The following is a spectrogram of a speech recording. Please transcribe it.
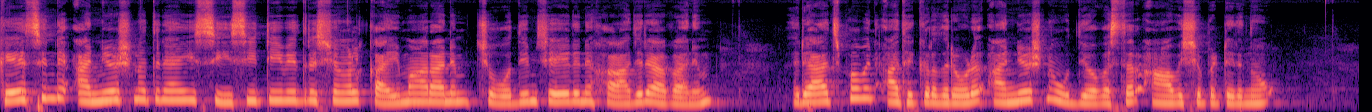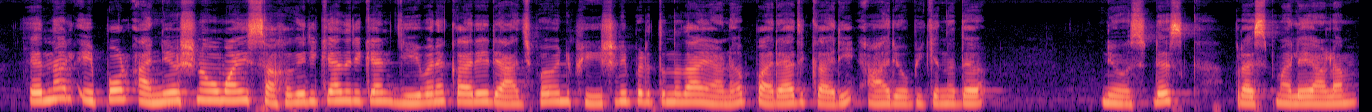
കേസിന്റെ അന്വേഷണത്തിനായി സി സി ടി വി ദൃശ്യങ്ങൾ കൈമാറാനും ചോദ്യം ചെയ്യലിന് ഹാജരാകാനും രാജ്ഭവൻ അധികൃതരോട് അന്വേഷണ ഉദ്യോഗസ്ഥർ ആവശ്യപ്പെട്ടിരുന്നു. എന്നാൽ ഇപ്പോൾ അന്വേഷണവുമായി സഹകരിക്കാതിരിക്കാൻ ജീവനക്കാരെ രാജ്ഭവൻ ഭീഷണിപ്പെടുത്തുന്നതായാണ് പരാതിക്കാരി ആരോപിക്കുന്നത്. News desk press Malayalam.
